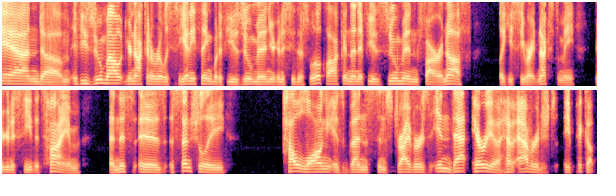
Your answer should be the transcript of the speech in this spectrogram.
And um, if you zoom out, you're not gonna really see anything. But if you zoom in, you're gonna see this little clock. And then if you zoom in far enough, like you see right next to me, you're gonna see the time. And this is essentially how long it's been since drivers in that area have averaged a pickup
